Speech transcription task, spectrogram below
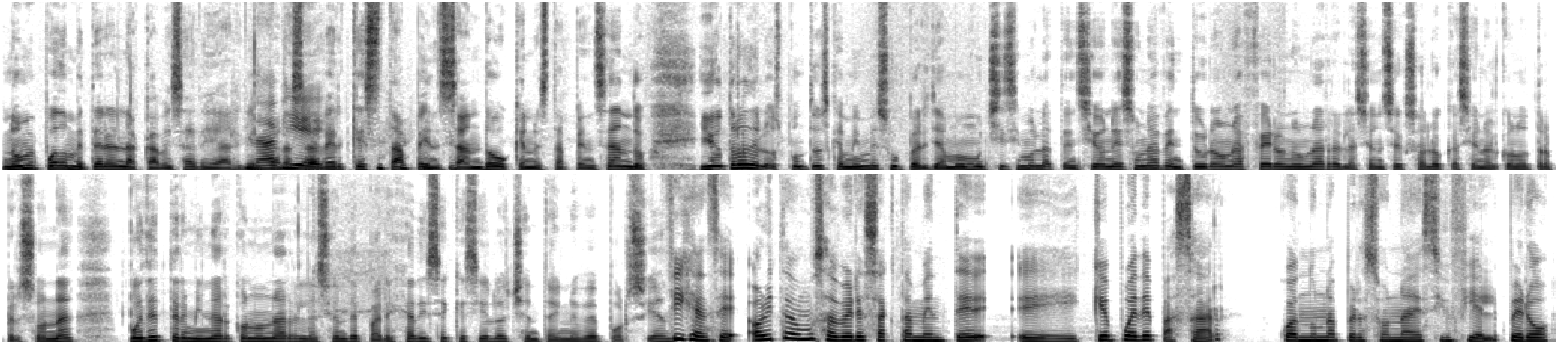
no me puedo meter en la cabeza de alguien para saber qué está pensando o qué no está pensando. Y otro de los puntos que a mí me super llamó muchísimo la atención es una aventura, una afero en una relación sexual ocasional con otra persona puede terminar con una relación de pareja, dice que sí el 89%. Fíjense, ahorita vamos a ver exactamente eh, qué puede pasar cuando una persona es infiel, pero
